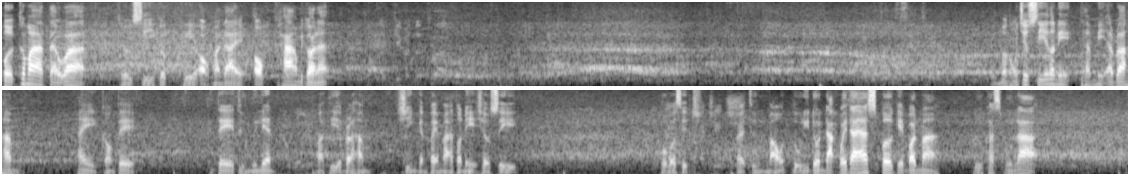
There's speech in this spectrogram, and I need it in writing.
เปิดเข้ามาแต่ว่าเชลซีก็เคลียร์ออกมาได้ออกข้างไปก่อนนะเป็นบอลของเชลซีตอนนี้แทมมี่อับราฮัมให้กองเต้ เต้ถึงวิลเลียนมาที่อับราฮัมชิงกันไปมาตอนนี้เชลซีโควาซิชไปถึงเมาส์ลูนี้โดนดักไว้ได้ฮะสเปอร์เก็บบอลมาลูคัสมูล่าเด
